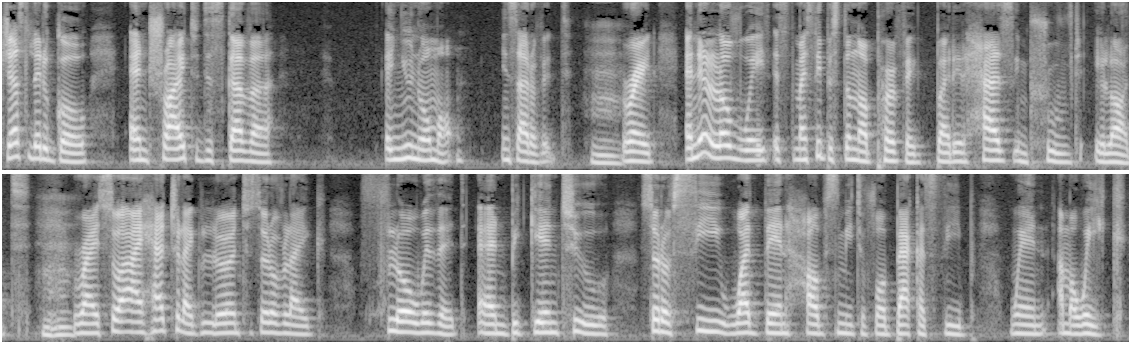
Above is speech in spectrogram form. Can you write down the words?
Just let it go and try to discover a new normal inside of it. Mm. Right. And in a lot of ways, it's my sleep is still not perfect, but it has improved a lot. Mm-hmm. Right. So I had to like learn to sort of like flow with it and begin to sort of see what then helps me to fall back asleep when I'm awake.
